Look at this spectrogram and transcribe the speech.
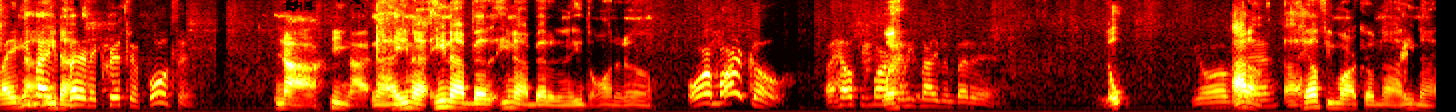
Like he's Nah, not he even not. better than Kristian Fulton Nah, he not. Nah, he not. He not better. He not better than either one of them. Or Marco. A healthy Marco, What? he's not even better than. Nope. You know what I I'm saying? don't. A healthy Marco. Nah, he not.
